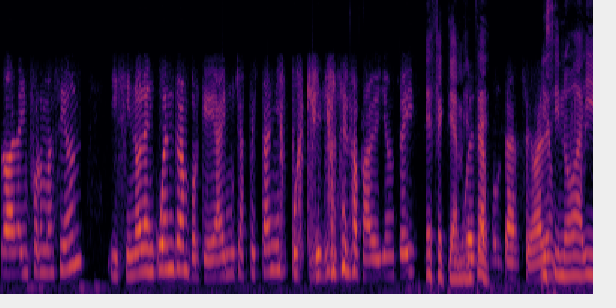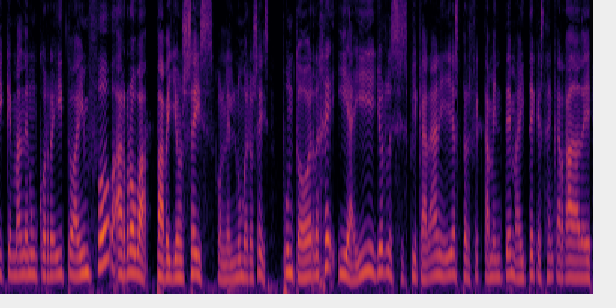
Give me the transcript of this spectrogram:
toda la información y si no la encuentran porque hay muchas pestañas, pues que llamen a Pabellón 6. Efectivamente. Y apuntarse, ¿vale? Y si no, ahí que manden un correíto a info arroba pabellón 6 con el número 6 punto org y ahí ellos les explicarán y ellas perfectamente, Maite que está encargada de,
